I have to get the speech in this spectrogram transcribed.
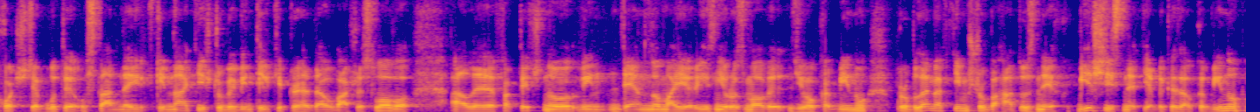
хочеться бути останній в кімнаті, щоб він тільки пригадав ваше слово, але фактично він денно має різні розмови з його кабіну. Проблема в тім, що багато з них, більшість з них, я би казав, кабіну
